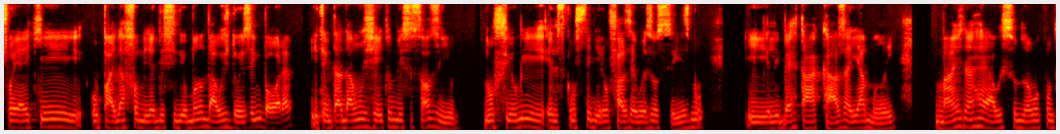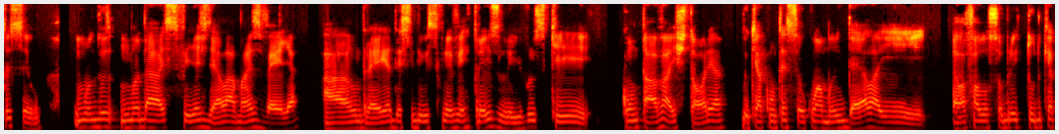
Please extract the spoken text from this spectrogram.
Foi aí que o pai da família decidiu mandar os dois embora e tentar dar um jeito nisso sozinho. No filme, eles conseguiram fazer o exorcismo e libertar a casa e a mãe, mas na real isso não aconteceu. Uma, do, uma das filhas dela, a mais velha, a Andrea decidiu escrever três livros que contava a história do que aconteceu com a mãe dela e ela falou sobre tudo que a,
